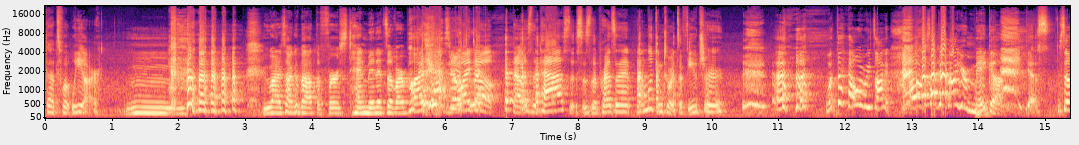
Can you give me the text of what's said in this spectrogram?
That's what we are. Mm. we want to talk about the first 10 minutes of our podcast? No, I don't. That was the past. This is the present. I'm looking towards the future. What the hell are we talking? Oh, we're talking about your makeup. Yes. So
